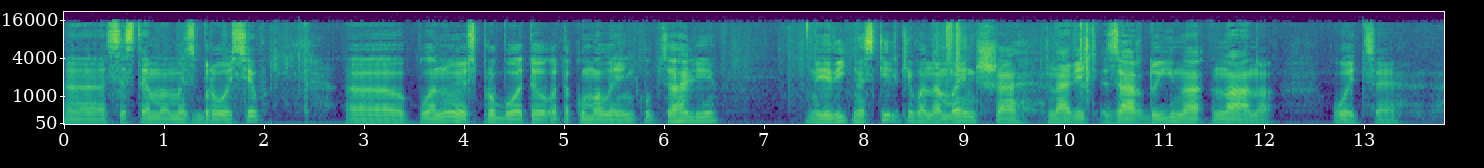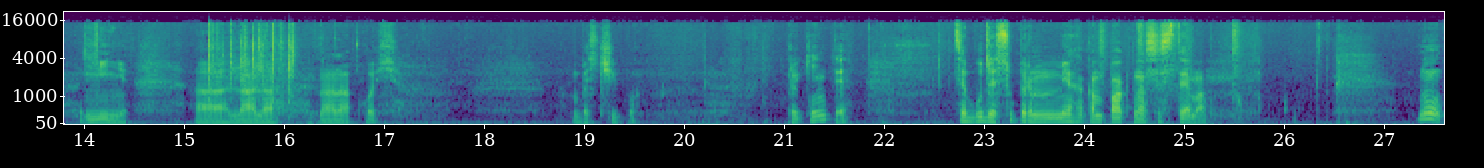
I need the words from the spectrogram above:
е, системами збросів. Е, планую спробувати отаку маленьку взагалі. Уявіть, наскільки вона менша навіть за Arduino Nano. Ой, це міні. А, Nano, Nano, ось. Без чіпу. Прикиньте, це буде супер мега компактна система. Ну,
